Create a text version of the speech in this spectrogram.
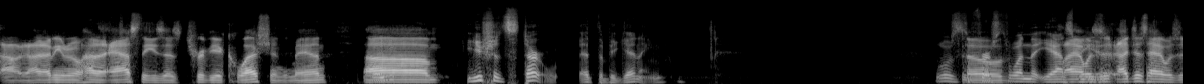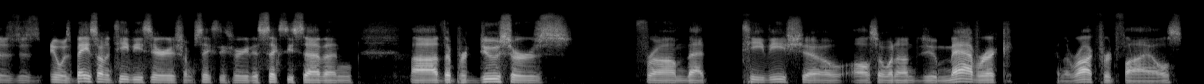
I, I don't even know how to ask these as trivia questions, man. Um, You should start at the beginning. What was the first one that you asked I me? was I just had it was, it was just it was based on a TV series from 63 to 67. Uh, the producers from that TV show also went on to do Maverick and the Rockford Files,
